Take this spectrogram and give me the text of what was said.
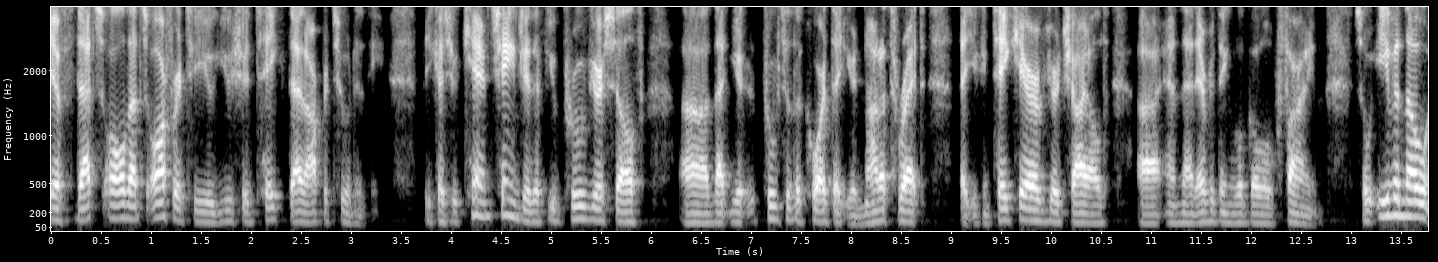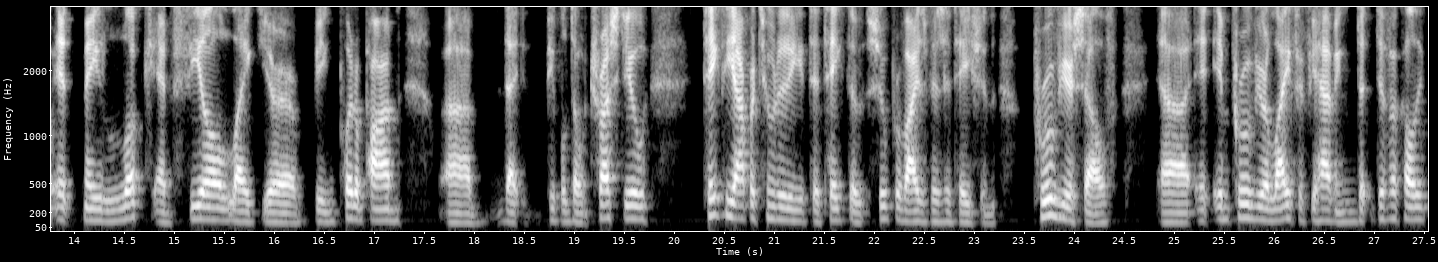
if that's all that's offered to you, you should take that opportunity because you can't change it if you prove yourself uh, that you prove to the court that you're not a threat, that you can take care of your child, uh, and that everything will go fine. So even though it may look and feel like you're being put upon, uh, that people don't trust you, take the opportunity to take the supervised visitation, prove yourself uh, improve your life if you're having d- difficulty,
